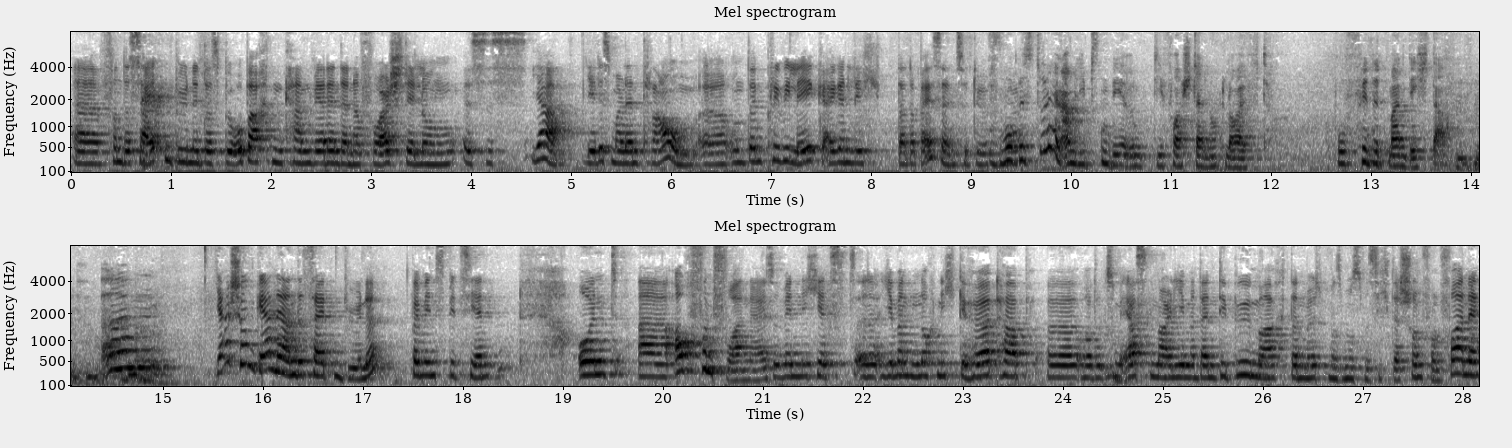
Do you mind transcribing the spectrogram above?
äh, von der Seitenbühne das beobachten kann während einer Vorstellung. Es ist ja jedes Mal ein Traum äh, und ein Privileg, eigentlich da dabei sein zu dürfen. Wo bist du denn am liebsten, während die Vorstellung läuft? Wo findet man dich da? Ähm, ja, schon gerne an der Seitenbühne beim Inspizienten. Und äh, auch von vorne. Also wenn ich jetzt äh, jemanden noch nicht gehört habe äh, oder zum ersten Mal jemand ein Debüt macht, dann muss, muss man sich das schon von vorne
